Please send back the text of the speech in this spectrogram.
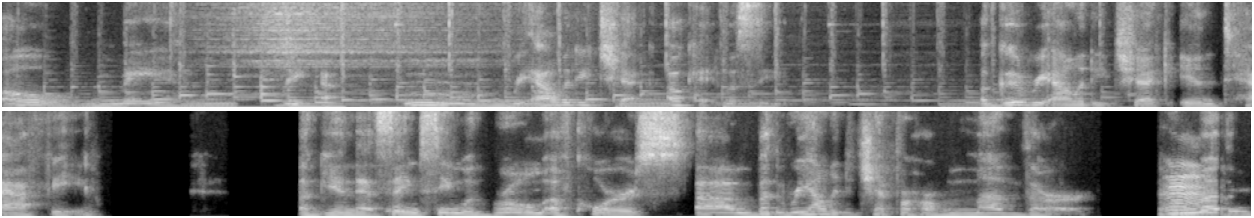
Oh man, Re- mm, reality check. Okay, let's see. A good reality check in Taffy. Again, that same scene with Rome, of course, um, but the reality check for her mother her mm. mother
